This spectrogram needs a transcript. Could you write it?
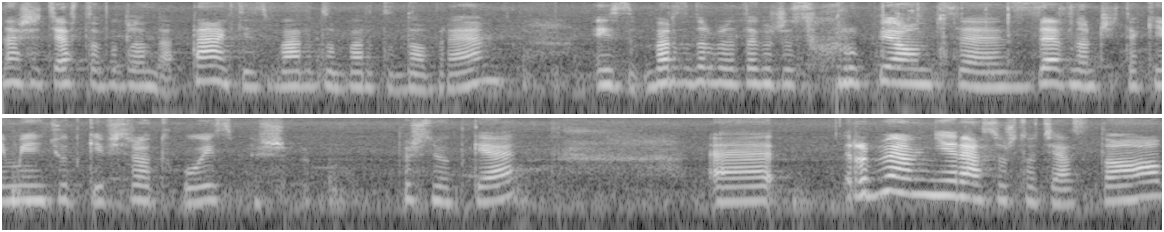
Nasze ciasto wygląda tak, jest bardzo, bardzo dobre. Jest bardzo dobre dlatego, że jest chrupiące z zewnątrz i takie mięciutkie w środku, jest pysz, pyszniutkie. E, robiłam nieraz już to ciasto.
